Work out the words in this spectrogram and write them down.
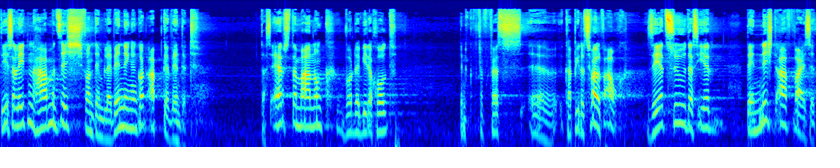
Die Israeliten haben sich von dem lebendigen Gott abgewendet. Das erste Mahnung wurde wiederholt in Vers, äh, Kapitel 12 auch. Seht zu, dass ihr den nicht abweiset,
